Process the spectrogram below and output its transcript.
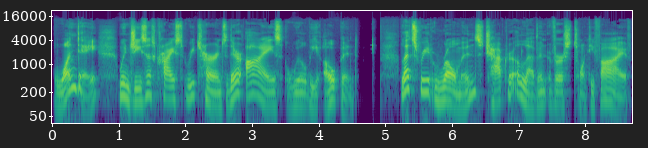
One day, when Jesus Christ returns, their eyes will be opened. Let's read Romans chapter 11 verse 25.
